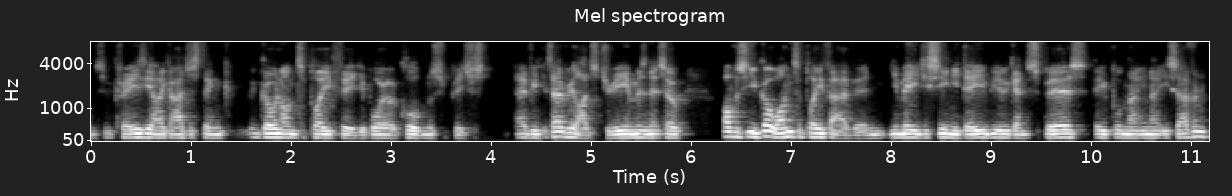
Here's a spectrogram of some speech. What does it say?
It's crazy. Like I just think going on to play for your boyhood club must be just every it's every lad's dream, isn't it? So obviously you go on to play for Everton. You made your senior debut against Spurs, April 1997.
